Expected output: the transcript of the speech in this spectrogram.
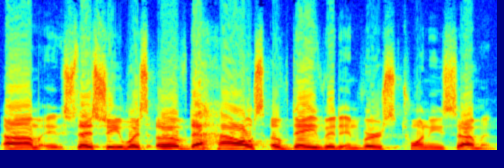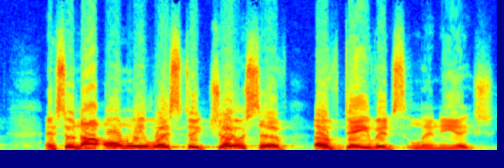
Um, it says she was of the house of David in verse 27. And so not only was the Joseph of David's lineage,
